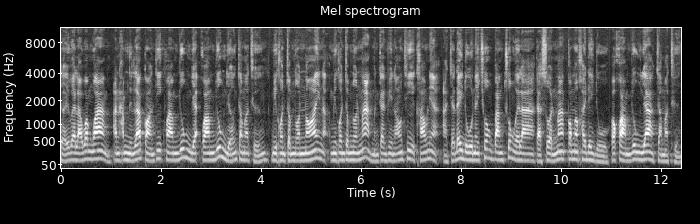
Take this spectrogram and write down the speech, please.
ฉยๆเวลาว่างๆอันทำหนึ่งแล้วก่อนที่ความยุ่งยความยุ่งเหยิงจะมาถึง มีคนจำนวนน้อยนะมีคนจำนวนมากเหมือนกันพี่น้องที่เขาเนี่ยอาจจะได้ดูในช่วงบางช่วงเวลา แต่ส่วนมากก็ไม่ค่อยได้ดู เพราะความยุ่งยากจะมาถึง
